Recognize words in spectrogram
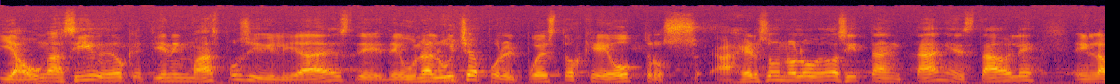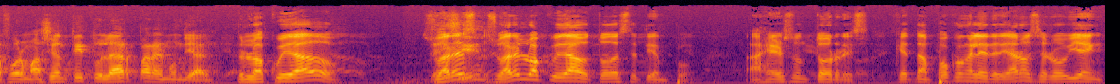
y aún así veo que tienen más posibilidades de, de una lucha por el puesto que otros. A Gerson no lo veo así tan, tan estable en la formación titular para el Mundial. Pero lo ha cuidado. Sí, Suárez, sí. Suárez lo ha cuidado todo este tiempo. A Gerson Torres, que tampoco en el Herediano cerró bien.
